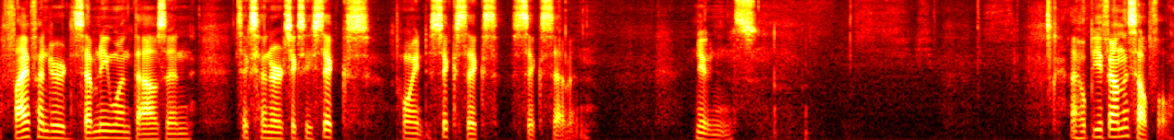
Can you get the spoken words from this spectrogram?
571,666.6667 newtons. I hope you found this helpful.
